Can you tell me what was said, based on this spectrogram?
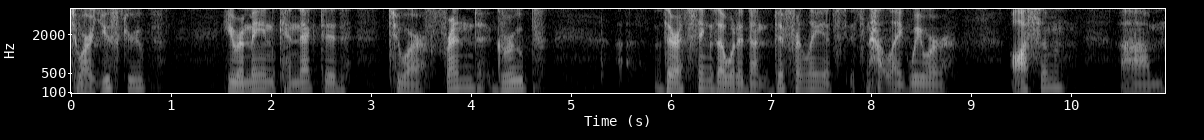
to our youth group. He remained connected to our friend group. There are things I would have done differently. It's, it's not like we were awesome. Um,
